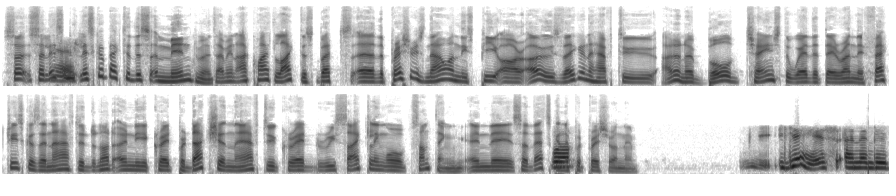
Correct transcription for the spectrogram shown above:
So, so let's Yes. let's go back to this amendment. I mean, I quite like this, but uh, the pressure is now on these PROs. They're going to have to, I don't know, build, change the way that they run their factories because they now have to not only create production, they have to create recycling or something and. So that's going to put pressure on them. Yes, and then they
